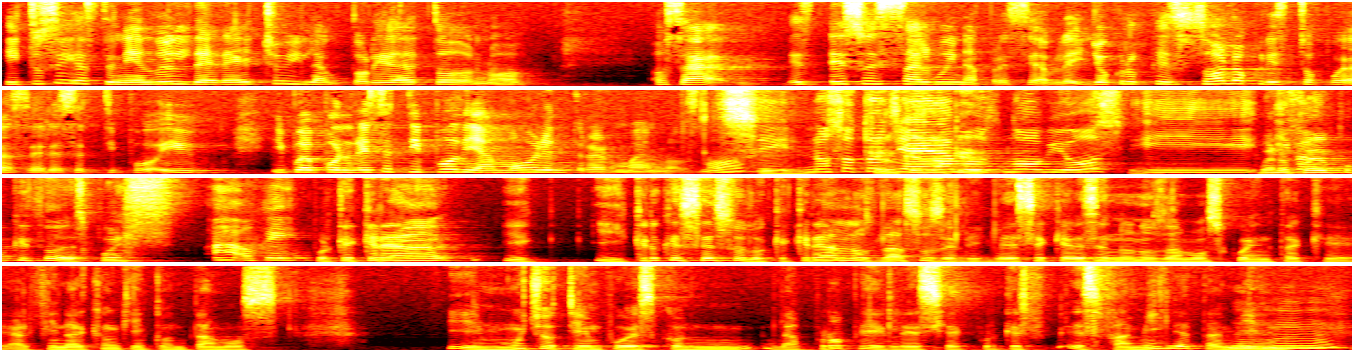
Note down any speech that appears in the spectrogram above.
y tú sigues teniendo el derecho y la autoridad de todo, ¿no? O sea, eso es algo inapreciable. Y yo creo que solo Cristo puede hacer ese tipo y, puede poner ese tipo de amor entre hermanos, ¿no? Sí, nosotros ya éramos novios y... Bueno, fue un poquito después. Ah, ok. Porque crea, y, y, creo que es eso, lo que crea los lazos de la iglesia, que a veces no nos damos cuenta que al final con quien contamos y mucho tiempo es con la propia iglesia, porque es, familia también,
